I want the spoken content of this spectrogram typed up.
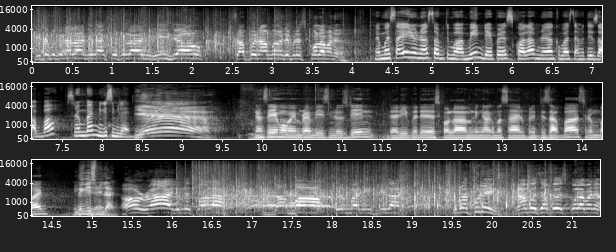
Kita berkenalan dengan kumpulan hijau. Siapa nama daripada sekolah mana? Nama saya Yunasa Binti Muhammad daripada Sekolah Menengah Kebangsaan Mati Zabah, Seremban Negeri Sembilan. Yeah. Nama saya Muhammad Imran bin Simdosdin daripada Sekolah Menengah Kebangsaan Peneliti Zabah, Seremban, Negeri Sembilan. Alright, daripada sekolah Zabak, Seremban Negeri Sembilan. Kumpulan kuning. Nama siapa sekolah mana?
